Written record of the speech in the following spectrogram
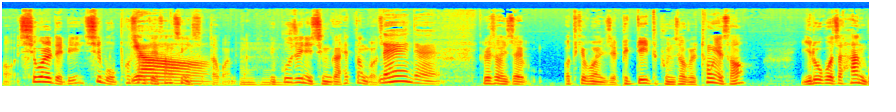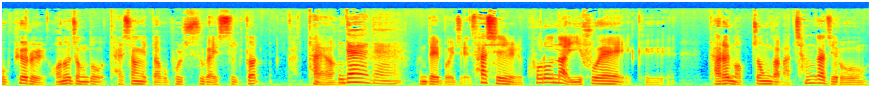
어 10월 대비 15%의 야. 상승이 있었다고 합니다. 음흠. 꾸준히 증가했던 거죠. 네, 네. 그래서 이제 어떻게 보면 이제 빅데이터 분석을 통해서 이루고자 한 목표를 어느 정도 달성했다고 볼 수가 있을 것 같아요. 네, 네. 근데 뭐 이제 사실 코로나 이후에 그 다른 업종과 마찬가지로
